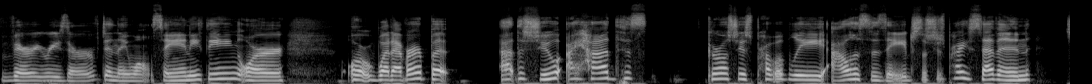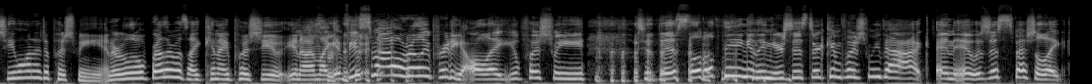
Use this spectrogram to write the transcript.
very reserved and they won't say anything or or whatever, but at the shoot I had this girl, she was probably Alice's age, so she's probably 7. She wanted to push me, and her little brother was like, "Can I push you?" You know, I'm like, "If you smile really pretty, I'll let you push me to this little thing, and then your sister can push me back." And it was just special, like,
